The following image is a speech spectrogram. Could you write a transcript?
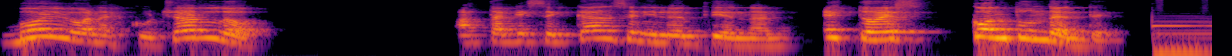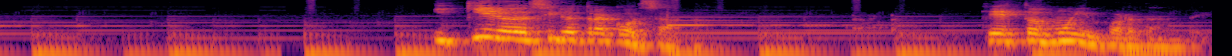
vuelvan a escucharlo hasta que se cansen y lo entiendan. Esto es contundente. Y quiero decir otra cosa, que esto es muy importante.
